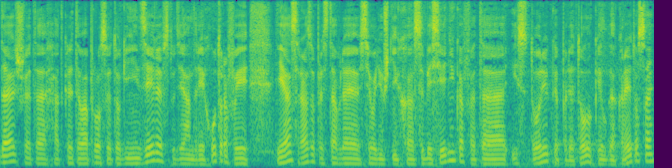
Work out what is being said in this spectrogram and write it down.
дальше? Это открытый вопрос итоги недели. В студии Андрей Хуторов. И я сразу представляю сегодняшних собеседников. Это историк и политолог Илга Кретуса.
